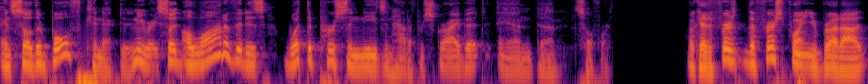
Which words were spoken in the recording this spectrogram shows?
And so they're both connected. Anyway, so a lot of it is what the person needs and how to prescribe it and uh, so forth. Okay, the first the first point you brought out,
